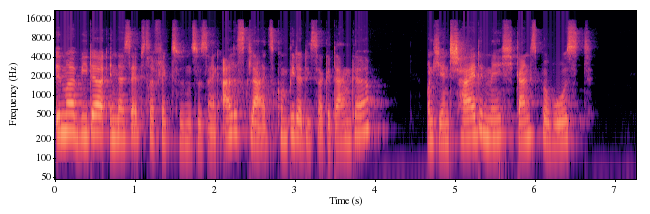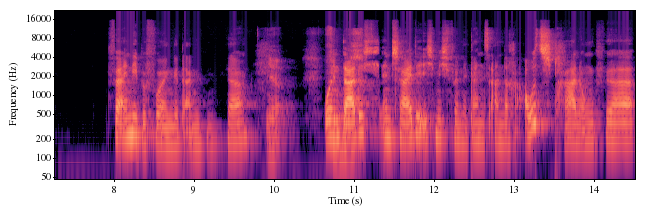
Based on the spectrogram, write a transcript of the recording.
immer wieder in der Selbstreflexion zu sein. Alles klar, jetzt kommt wieder dieser Gedanke und ich entscheide mich ganz bewusst für einen liebevollen Gedanken. Ja. ja und dadurch entscheide ich mich für eine ganz andere Ausstrahlung, für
